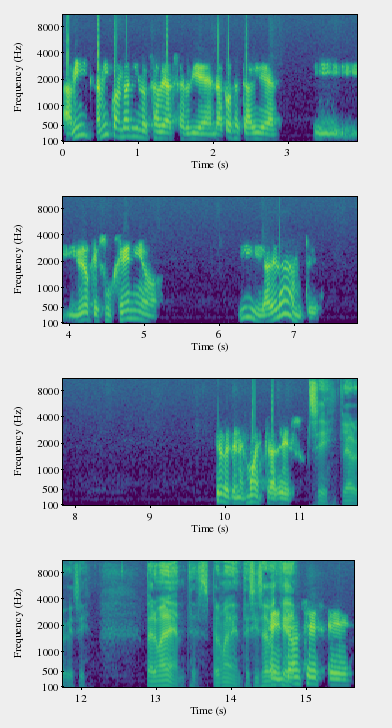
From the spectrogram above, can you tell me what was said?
A mí, a mí cuando alguien lo sabe hacer bien, la cosa está bien, y, veo que es un genio, y adelante. Creo que tenés muestras de eso. Sí, claro que sí. Permanentes, permanentes. Y sabes Entonces, eh,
